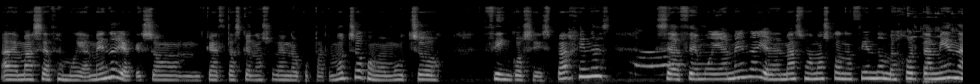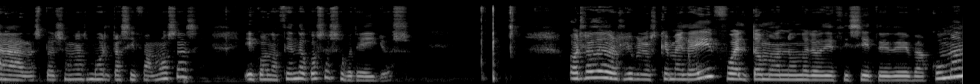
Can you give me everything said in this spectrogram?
Además se hace muy ameno ya que son cartas que no suelen ocupar mucho, como mucho 5 o 6 páginas. Se hace muy ameno y además vamos conociendo mejor también a las personas muertas y famosas y conociendo cosas sobre ellos. Otro de los libros que me leí fue el tomo número 17 de Bakuman,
